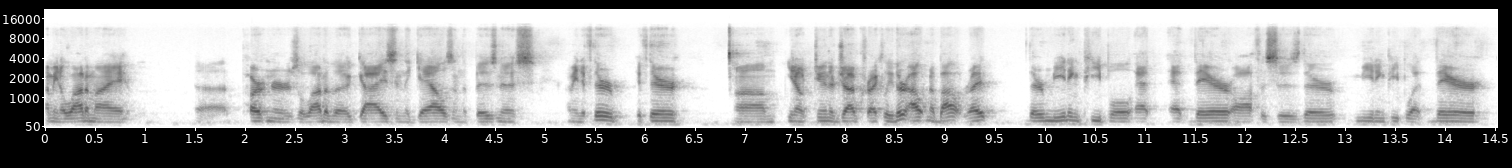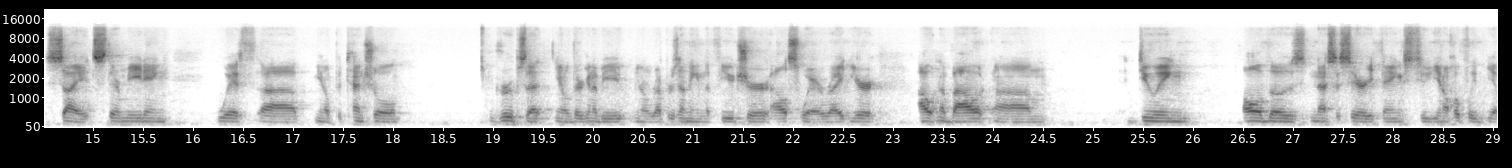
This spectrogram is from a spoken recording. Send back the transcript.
I mean, a lot of my uh, partners, a lot of the guys and the gals in the business. I mean, if they're if they're um, you know doing their job correctly, they're out and about, right? They're meeting people at, at their offices they're meeting people at their sites they're meeting with uh, you know potential groups that you know they're going to be you know representing in the future elsewhere right? You're out and about um, doing all of those necessary things to you know hopefully yeah,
